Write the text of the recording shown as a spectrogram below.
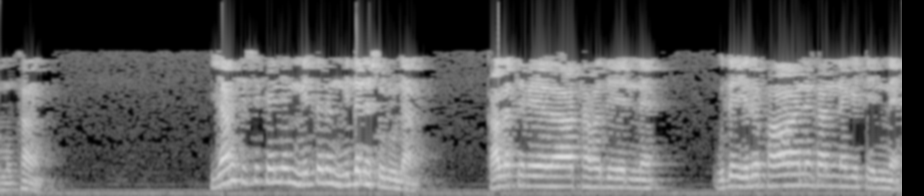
මුඛං. යම් කිසි කෙනෙක් නිතර නිදන සුළු නම් කලත වේලාවට අවදෙන්නේ උදේ ඉර පාන කන්න ගෙටින්නේ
